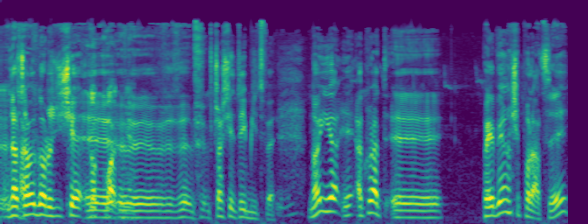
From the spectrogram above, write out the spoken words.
na tak. całego rodzi się e, w, w, czasie tej bitwy. No i akurat pojawiają się Polacy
